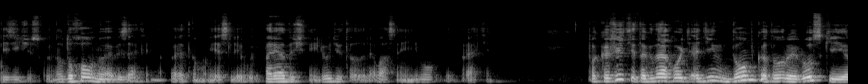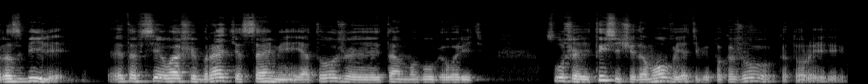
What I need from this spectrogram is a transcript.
физическую, но духовную обязательно. Поэтому, если вы порядочные люди, то для вас они не могут быть братьями. Покажите тогда хоть один дом, который русские разбили, это все ваши братья сами, я тоже там могу говорить. Слушай, тысячи домов я тебе покажу, которые,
